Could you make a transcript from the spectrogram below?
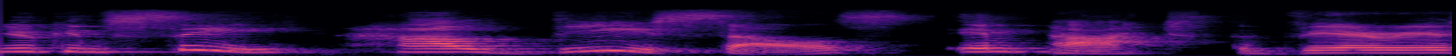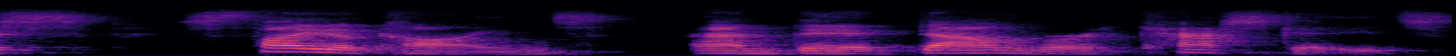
you can see how these cells impact the various cytokines and their downward cascades,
